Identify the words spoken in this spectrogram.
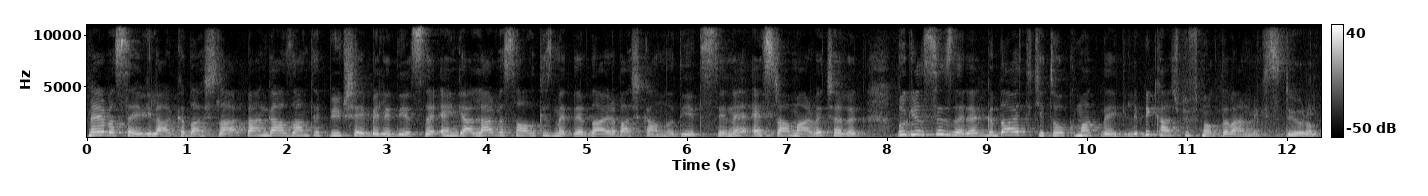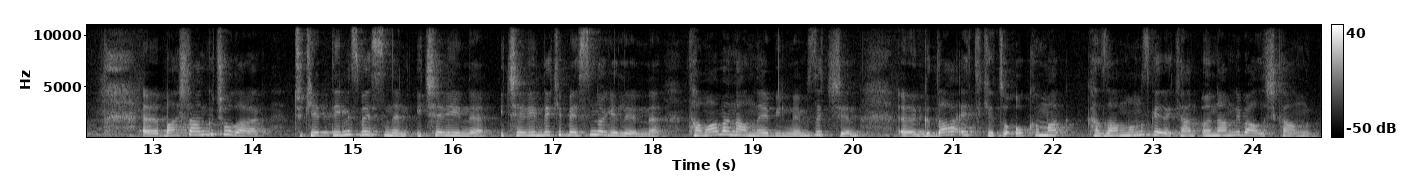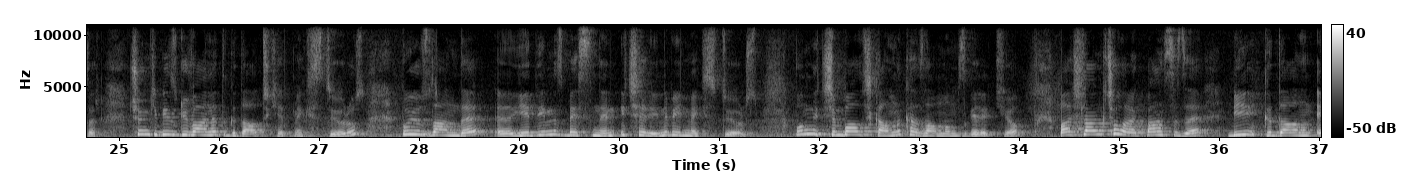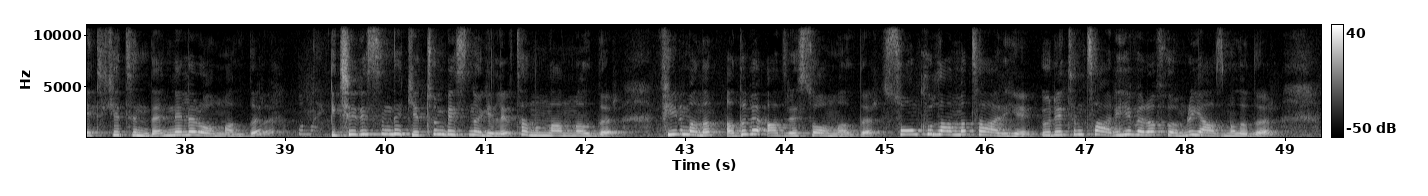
Merhaba sevgili arkadaşlar. Ben Gaziantep Büyükşehir Belediyesi Engeller ve Sağlık Hizmetleri Daire Başkanlığı diyetisyeni Esra Merve Çarık. Bugün sizlere gıda etiketi okumakla ilgili birkaç püf nokta vermek istiyorum. Ee, Başlangıç olarak tükettiğimiz besinlerin içeriğini, içeriğindeki besin ögelerini tamamen anlayabilmemiz için e, gıda etiketi okumak kazanmamız gereken önemli bir alışkanlıktır. Çünkü biz güvenli gıda tüketmek istiyoruz. Bu yüzden de e, yediğimiz besinlerin içeriğini bilmek istiyoruz. Bunun için bu alışkanlığı kazanmamız gerekiyor. Başlangıç olarak ben size bir gıdanın etiketinde neler olmalıdır? İçerisindeki tüm besin ögeleri tanımlanmalıdır. Firmanın adı ve adresi olmalıdır. Son kullanma tarihi, üretim tarihi ve raf ömrü yazmalıdır.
